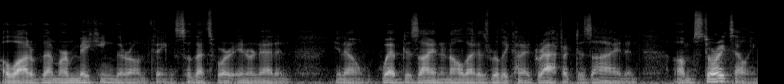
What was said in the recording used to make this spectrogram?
a lot of them are making their own things. So that's where internet and you know web design and all that is really kind of graphic design and um, storytelling,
